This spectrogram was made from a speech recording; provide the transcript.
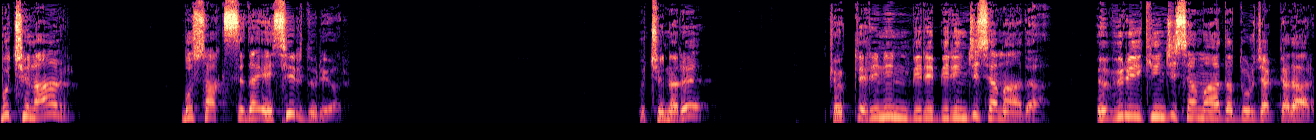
Bu çınar bu saksıda esir duruyor. Bu çınarı köklerinin biri birinci semada, öbürü ikinci semada duracak kadar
